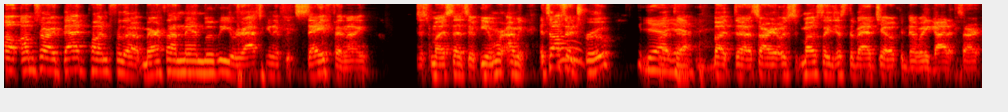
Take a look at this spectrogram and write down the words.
Oh, I'm sorry. Bad pun for the Marathon Man movie. You were asking if it's safe, and I just my sense of humor. I mean, it's also oh. true. Yeah, but, yeah. Uh, but uh, sorry, it was mostly just a bad joke, and nobody got it. Sorry.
